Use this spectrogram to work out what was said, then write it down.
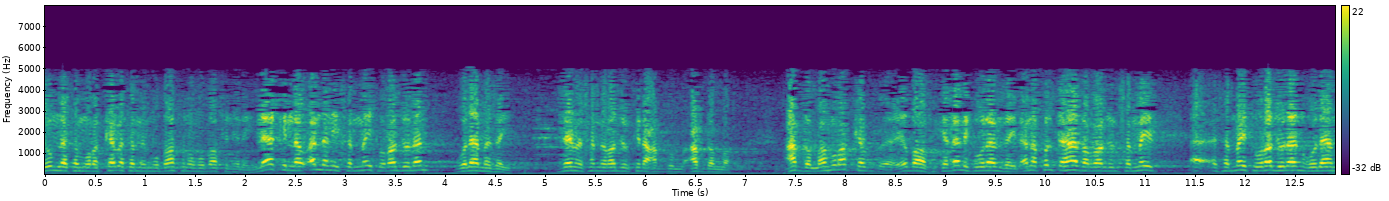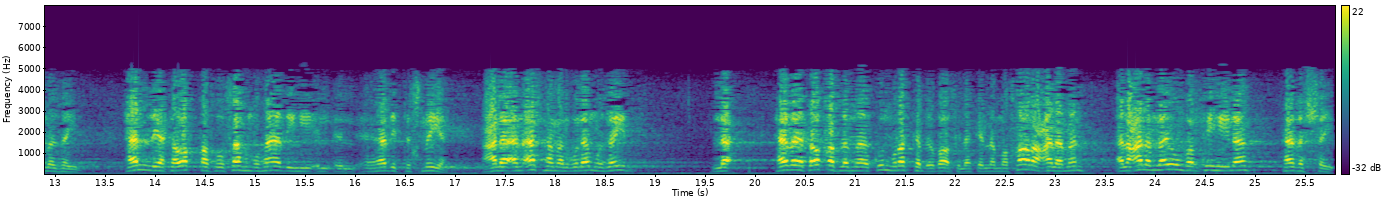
جملة مركبة من مضاف ومضاف إليه. لكن لو أنني سميت رجلا غلام زيد زي ما سمي رجل كده عبد الله عبد الله. عبد الله مركب إضافي كذلك غلام زيد. أنا قلت هذا الرجل سميت سميت رجلا غلام زيد. هل يتوقف فهم هذه هذه التسمية على أن أفهم الغلام زيد؟ لا. هذا يتوقف لما يكون مركب إضافي لكن لما صار علما العلم لا ينظر فيه إلى هذا الشيء.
